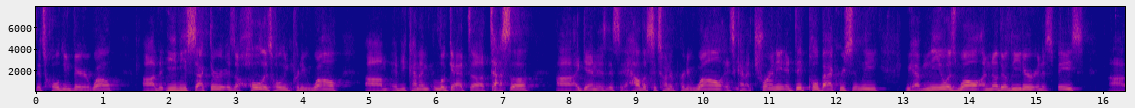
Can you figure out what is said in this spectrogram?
that's holding very well. Uh, the EV sector as a whole is holding pretty well. Um, if you kind of look at uh, Tesla, uh, again, it's, held the 600 pretty well. It's kind of trending. It did pull back recently. We have NIO as well, another leader in the space. Uh,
